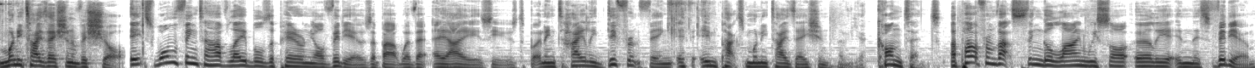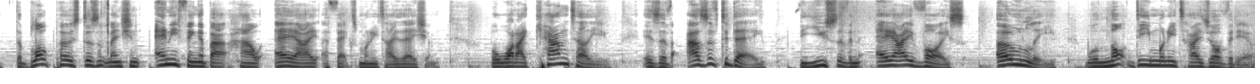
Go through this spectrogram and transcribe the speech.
monetization of this short. It's one thing to have labels appear on your videos about whether AI is used, but an entirely different thing if it impacts monetization of your content. Apart from that single line we saw earlier in this video, the blog post doesn't mention anything about how AI affects monetization. But what I can tell you is that as of today, the use of an AI voice only will not demonetize your video,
